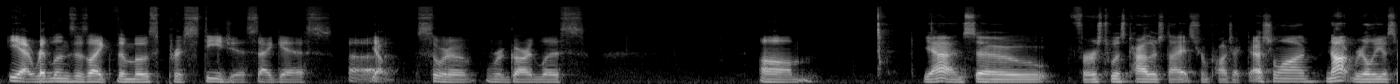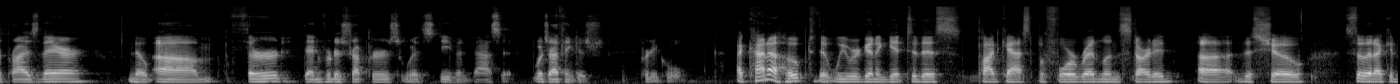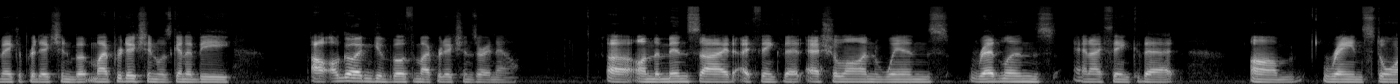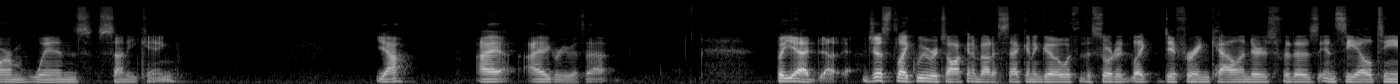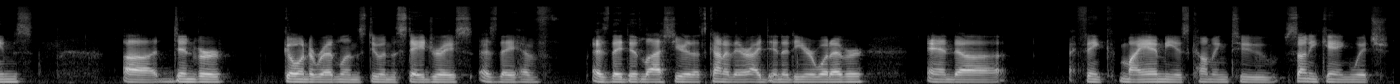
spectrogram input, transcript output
yeah, Redlands is like the most prestigious, I guess. Uh, Yep. Sort of regardless. Um, Yeah, and so first was Tyler Stites from Project Echelon. Not really a surprise there. nope. Um, third, Denver Disruptors with Steven Bassett, which I think is pretty cool. I kind of hoped that we were going to get to this podcast before Redlands started uh, this show so that I could make a prediction. But my prediction was going to be I'll, I'll go ahead and give both of my predictions right now. Uh, on the men's side, I think that Echelon wins Redlands, and I think that um, Rainstorm wins Sunny King. Yeah, I I agree with that. But yeah, uh, just like we were talking about a second ago with the sort of like differing calendars for those NCL teams, uh, Denver going to Redlands doing the stage race as they have as they did last year. That's kind of their identity or whatever. And uh, I think Miami is coming to Sunny King, which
